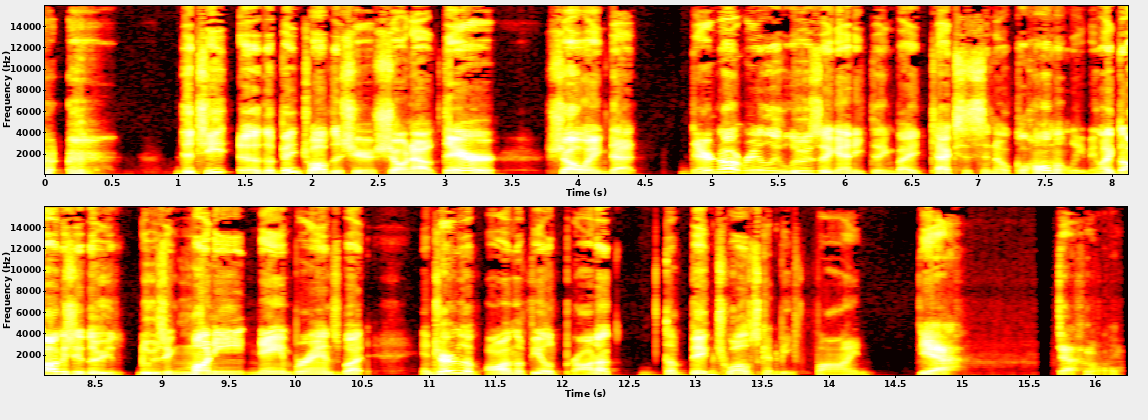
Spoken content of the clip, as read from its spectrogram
the T, uh, the Big 12 this year is showing out. They're showing that they're not really losing anything by Texas and Oklahoma leaving. Like, obviously, they're losing money, name brands, but in terms of on the field product, the Big 12 is going to be fine. Yeah, definitely.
